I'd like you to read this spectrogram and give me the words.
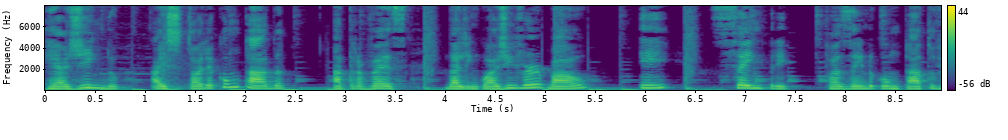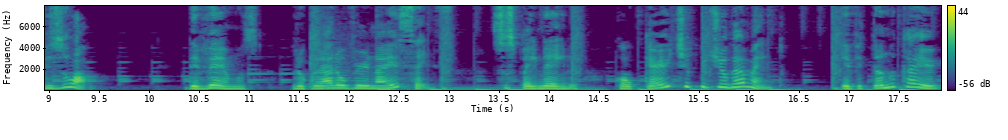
reagindo à história contada através da linguagem verbal e sempre fazendo contato visual. Devemos procurar ouvir na essência, suspendendo qualquer tipo de julgamento, evitando cair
